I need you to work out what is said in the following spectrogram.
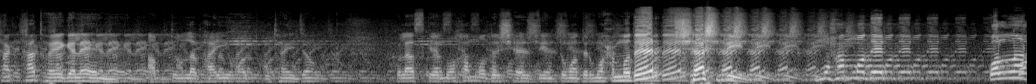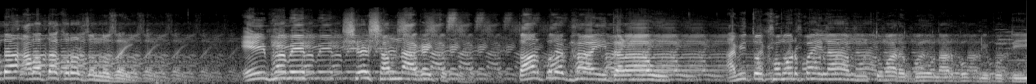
সাক্ষাৎ হয়ে গেলেন। আব্দুল্লাহ ভাই ওমর কোথায় যাও? আজকে মোহাম্মদের শেষ দিন তোমাদের মোহাম্মদের শেষ দিন। মোহাম্মদের কল্লাটা আলাদা করার জন্য যাই। এইভাবে সে সামনে আগাইতেছে। তারপরে, ভাই, দাঁড়াও। আমি তো খবর পাইলাম তোমার বোন আর ভগ্নিপতি।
